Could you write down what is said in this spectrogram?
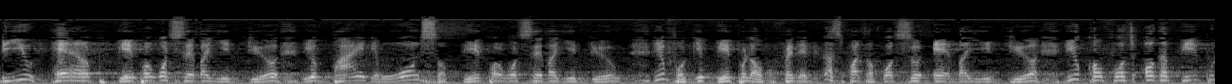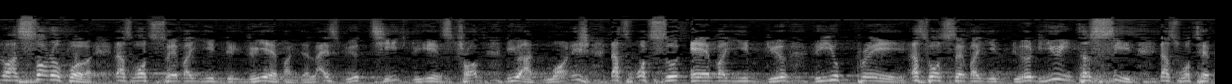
do you help people whatsoever you do? Do you bind the wounds of people whatsoever you do? Do you forgive people who have offended? That's part of whatsoever you do. Do you comfort other people who are sorrowful? That's whatsoever you do. Do you evangelize? Do you teach? Do you instruct? Do you admonish? That's whatsoever you do. Do you pray? That's whatsoever you do. Do you intercede? That's whatever,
